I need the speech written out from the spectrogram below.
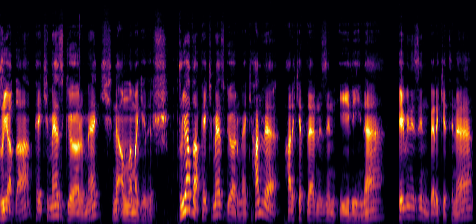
Rüyada pekmez görmek ne anlama gelir? Rüyada pekmez görmek hal ve hareketlerinizin iyiliğine, evinizin bereketine,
